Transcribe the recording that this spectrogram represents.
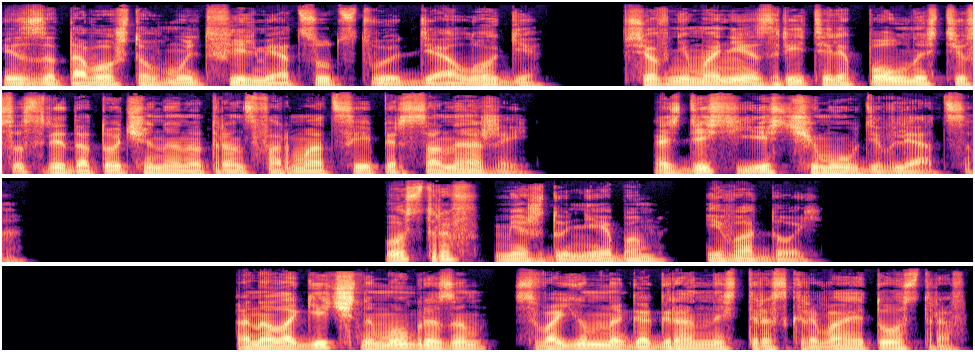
Из-за того, что в мультфильме отсутствуют диалоги, все внимание зрителя полностью сосредоточено на трансформации персонажей, а здесь есть чему удивляться. Остров между небом и водой. Аналогичным образом свою многогранность раскрывает остров,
